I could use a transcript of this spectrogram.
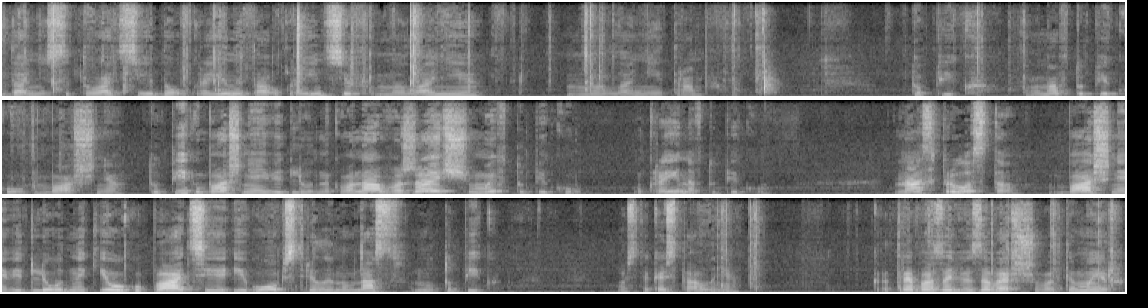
даній ситуації до України та українців Меланії, Меланії Трамп. Тупік. Вона в тупіку. Башня. Тупік, башня і відлюдник. Вона вважає, що ми в тупіку. Україна в тупіку. Нас просто башня, відлюдник, і окупація, і обстріли. Ну, в нас ну, тупік. Ось таке ставлення. Треба завершувати мир.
